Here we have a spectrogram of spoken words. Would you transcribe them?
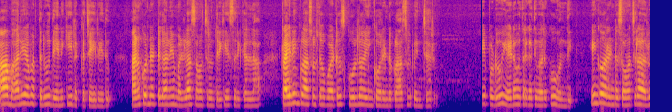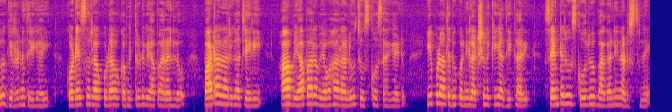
ఆ భార్యాభర్తలు దేనికి లెక్క చేయలేదు. అనుకున్నట్టుగానే మళ్ళా సంవత్సరం తిరిగేసరికల్లా ట్రైనింగ్ క్లాసులతో పాటు స్కూల్లో ఇంకో రెండు క్లాసులు పెంచారు. ఇప్పుడు ఏడవ తరగతి వరకు ఉంది. ఇంకో రెండు సంవత్సరాలు గిర్రన తిరిగాయి. కోటేశ్వరరావు కూడా ఒక మిత్రుడి వ్యాపారంలో వాటాదారుగా చేరి ఆ వ్యాపార వ్యవహారాలు చూసుకోసాగాడు. ఇప్పుడు అతడు కొన్ని లక్షలకి అధికారి. సెంటరు స్కూలు బాగానే నడుస్తున్నాయి.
